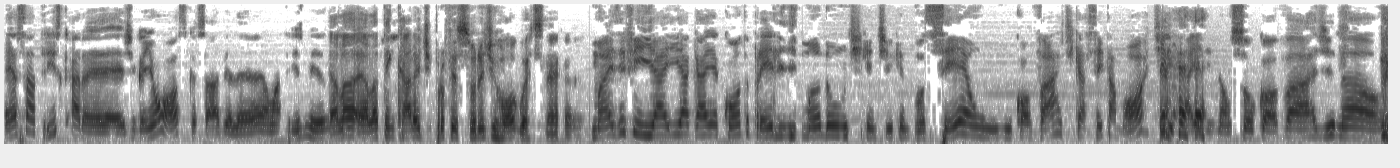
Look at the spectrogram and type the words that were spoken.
Essa atriz, cara, é, já ganhou Oscar, sabe? Ela é uma atriz mesmo. Ela, ela tem cara de professora de Hogwarts, né, cara? Mas enfim, e aí a Gaia conta pra ele e manda um chicken chicken. Você é um, um covarde que aceita a morte? aí ele, não sou covarde, não.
